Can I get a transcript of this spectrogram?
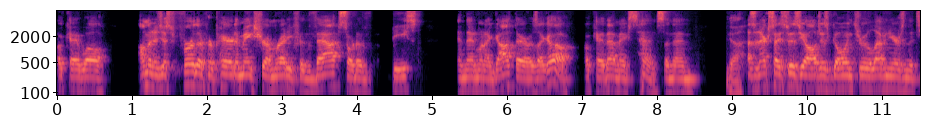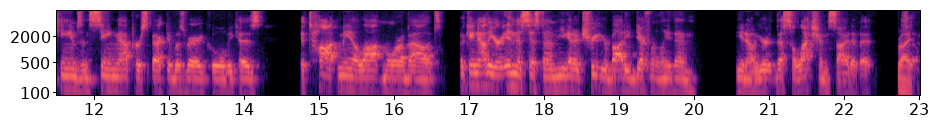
okay, well, I'm going to just further prepare to make sure I'm ready for that sort of beast. And then when I got there, I was like, oh, okay, that makes sense. And then yeah. as an exercise physiologist, going through 11 years in the teams and seeing that perspective was very cool because it taught me a lot more about okay now that you're in the system you got to treat your body differently than you know your the selection side of it. Right. So.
